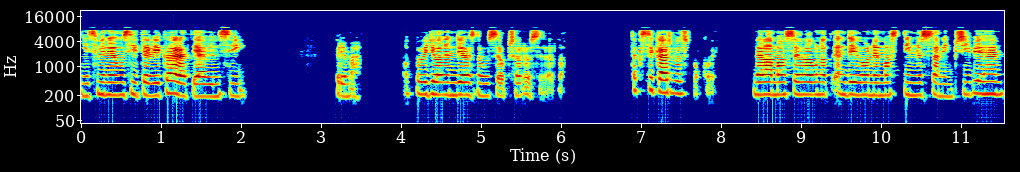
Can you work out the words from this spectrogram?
Nic mi nemusíte vykládat, já vím svý. Prima, odpověděl Andy a znovu se opřel do sedadla. Taxikář byl spokoj. Nelámal si hlavu nad Andyho nemastným nestaným příběhem,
